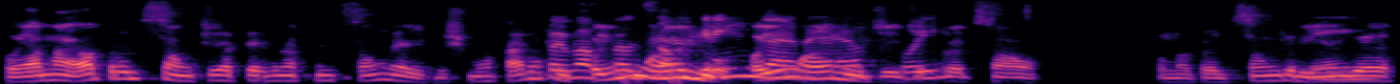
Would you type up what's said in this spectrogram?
Foi a maior produção que já teve na função mesmo. Eles montaram foi, uma foi produção um ano, gringa, foi um né? ano de, foi... de produção. Foi uma produção gringa. Sim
